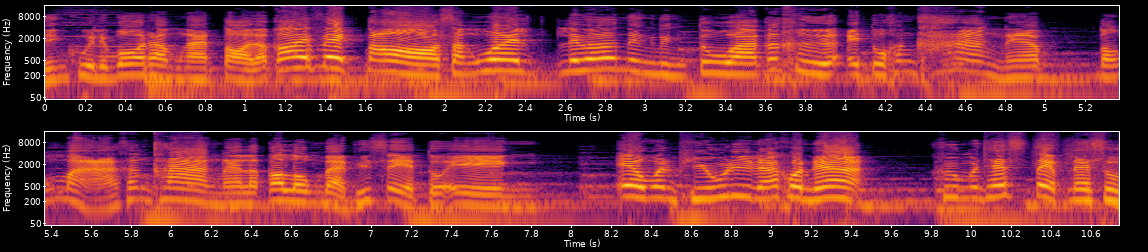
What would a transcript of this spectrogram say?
ลิงคูริโบทำงานต่อแล้วก็เอฟเฟกต์ต่อสังเวยเลเวลหนึ่งหนึ่งตัวก็คือไอตัวข้างๆนะครับน้องหมาข้างๆนะแล้วก็ลงแบบพิเศษตัวเอง เอวมันพิ้วดีนะคนเนี้ยคือมันใช้สเต็ปในสุ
